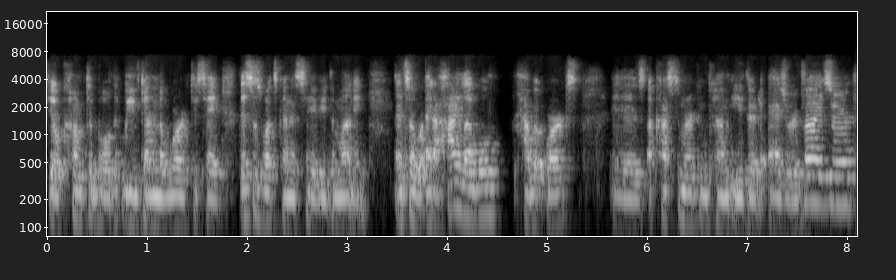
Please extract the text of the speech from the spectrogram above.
feel comfortable that we've done the work to say this is what's going to save you the money. And so at a high level, how it works is a customer can come either to Azure Advisor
